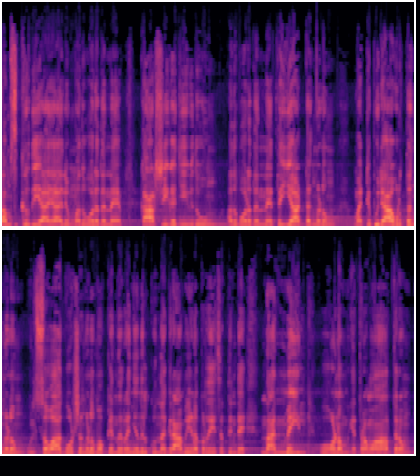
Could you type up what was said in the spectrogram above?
സംസ്കൃതിയായാലും അതുപോലെ തന്നെ കാർഷിക ജീവിതവും അതുപോലെ തന്നെ തെയ്യാട്ടങ്ങളും മറ്റ് പുരാവൃത്തങ്ങളും ഉത്സവാഘോഷങ്ങളും ഒക്കെ നിറഞ്ഞു നിൽക്കുന്ന ഗ്രാമീണ പ്രദേശത്തിന്റെ നന്മയിൽ ഓണം എത്രമാത്രം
